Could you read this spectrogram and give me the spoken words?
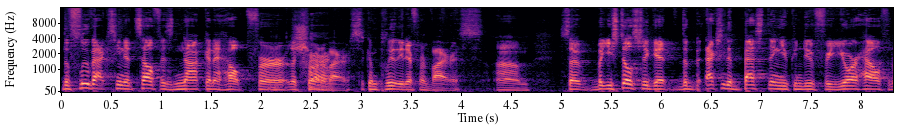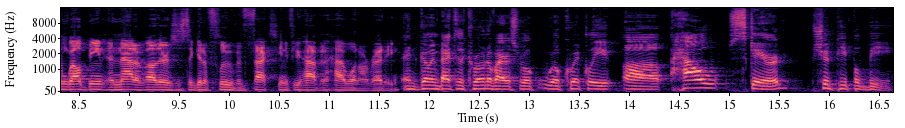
The flu vaccine itself is not going to help for the sure. coronavirus. It's a completely different virus. Um, so, but you still should get the actually the best thing you can do for your health and well-being and that of others is to get a flu vaccine if you haven't had one already. And going back to the coronavirus real, real quickly, uh, how scared should people be?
